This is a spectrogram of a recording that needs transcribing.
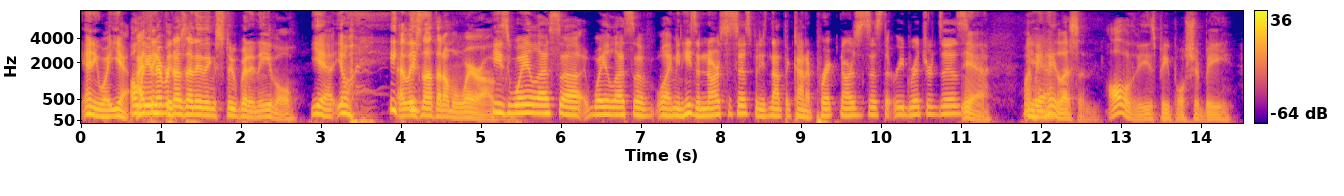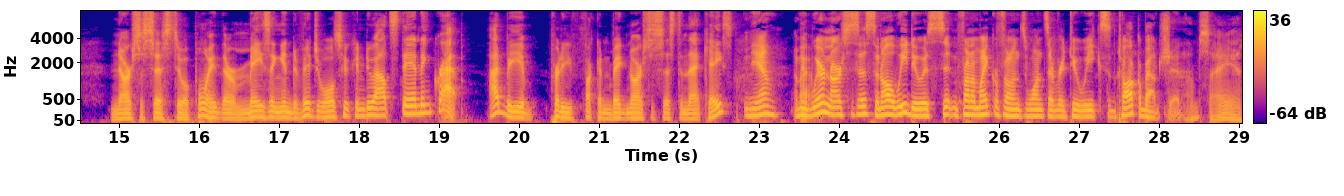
anyway, yeah. I Only he never that- does anything stupid and evil. Yeah, you know. At least not that I'm aware of. He's way less, uh, way less of. Well, I mean, he's a narcissist, but he's not the kind of prick narcissist that Reed Richards is. Yeah. Well, I mean, Yeah. hey, listen, all of these people should be narcissists to a point. They're amazing individuals who can do outstanding crap. I'd be a pretty fucking big narcissist in that case. Yeah. I mean, we're narcissists, and all we do is sit in front of microphones once every two weeks and talk about shit. I'm saying.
